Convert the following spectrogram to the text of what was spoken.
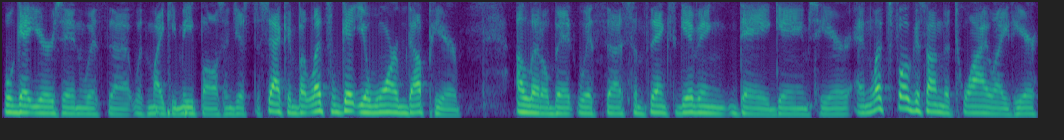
we'll get yours in with uh, with Mikey Meatballs in just a second. But let's get you warmed up here a little bit with uh, some Thanksgiving Day games here, and let's focus on the twilight here.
